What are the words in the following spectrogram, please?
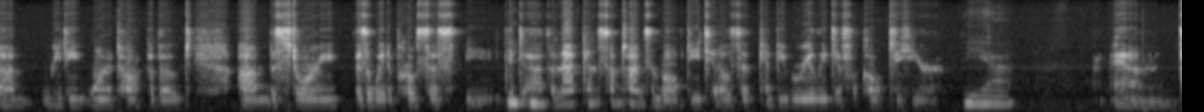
um, really want to talk about um, the story as a way to process the, the Mhm. death and that can sometimes involve details that can be really difficult to hear Yeah. and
